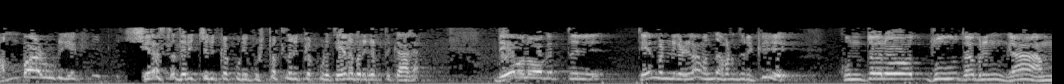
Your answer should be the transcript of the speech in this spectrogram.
அம்பாளுடைய சிரஸ்ல தரிச்சிருக்கக்கூடிய புஷ்பத்தில் இருக்கக்கூடிய தேன பெருகிறதுக்காக தேவலோகத்து தேன்மண்ணுகள்லாம் வந்து அமர்ந்திருக்கு. குந்தரோத்தூத பிருங்காம்.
